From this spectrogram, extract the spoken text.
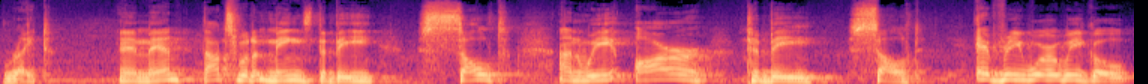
right. Amen? That's what it means to be salt. And we are to be salt everywhere we go.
